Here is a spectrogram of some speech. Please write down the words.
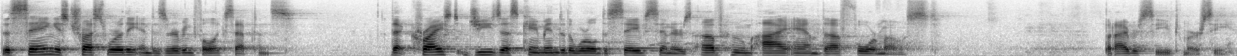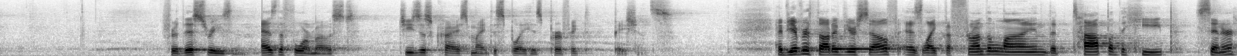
the saying is trustworthy and deserving full acceptance that Christ Jesus came into the world to save sinners, of whom I am the foremost. But I received mercy. For this reason, as the foremost, Jesus Christ might display his perfect patience. Have you ever thought of yourself as like the front of the line, the top of the heap sinner?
